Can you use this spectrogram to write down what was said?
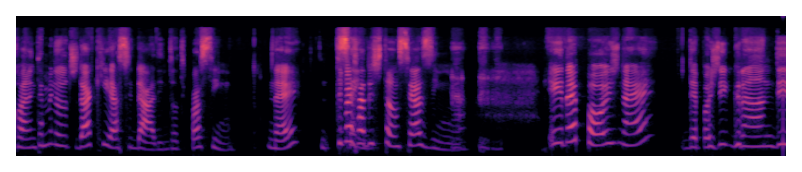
40 minutos daqui a cidade. Então, tipo assim, né? Tive essa Sim. distanciazinha. E depois, né? Depois de grande,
